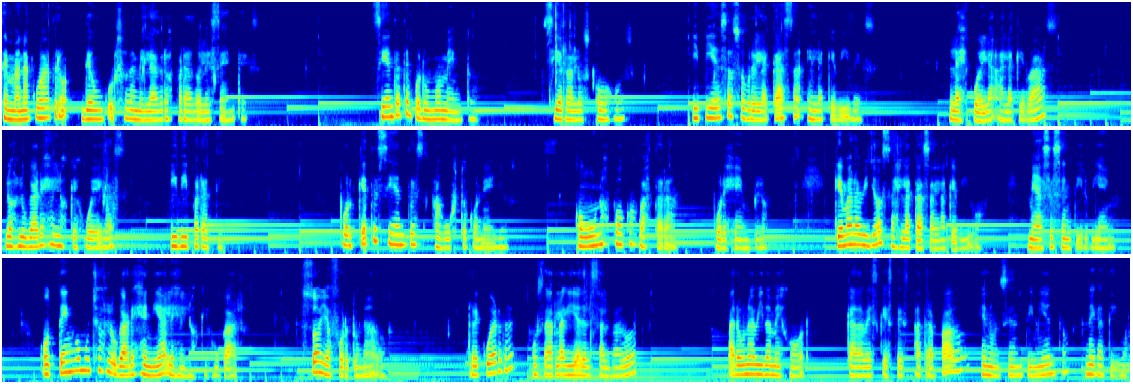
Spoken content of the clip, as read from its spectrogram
Semana 4 de un curso de milagros para adolescentes. Siéntate por un momento, cierra los ojos y piensa sobre la casa en la que vives, la escuela a la que vas, los lugares en los que juegas y di para ti. ¿Por qué te sientes a gusto con ellos? Con unos pocos bastará. Por ejemplo, qué maravillosa es la casa en la que vivo me hace sentir bien. O tengo muchos lugares geniales en los que jugar. Soy afortunado. Recuerda usar la guía del Salvador para una vida mejor cada vez que estés atrapado en un sentimiento negativo.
